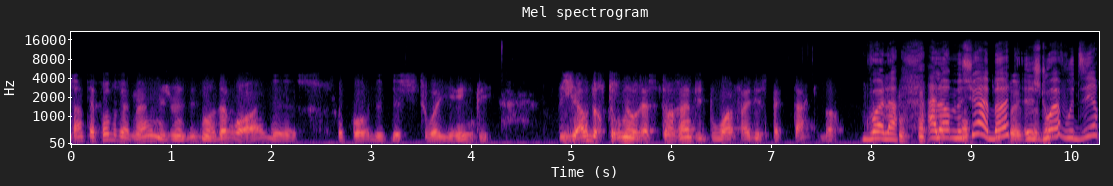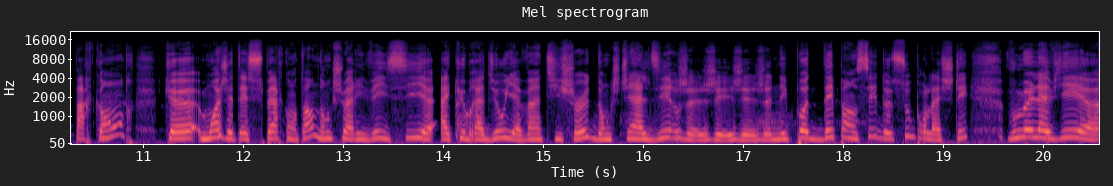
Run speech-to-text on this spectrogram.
Ça me tentait pas vraiment, mais je me dis, de mon devoir, de, je sais pas, de, de citoyen, puis j'ai hâte de retourner au restaurant puis de pouvoir faire des spectacles. Bon. Voilà. Alors, Monsieur Abbott, je dois vous dire par contre que moi j'étais super contente. Donc, je suis arrivée ici euh, à Cube Radio, il y avait un T-shirt. Donc, je tiens à le dire, je, je, je, je n'ai pas dépensé de sous pour l'acheter. Vous me l'aviez euh,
